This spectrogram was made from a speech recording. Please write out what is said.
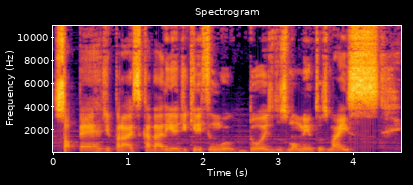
Só perde para a escadaria de Kirithungol. Dois dos momentos mais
